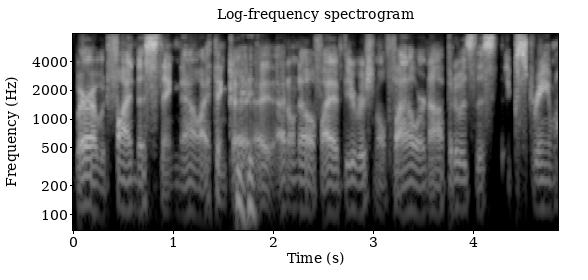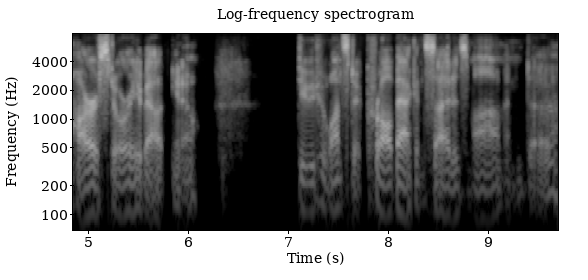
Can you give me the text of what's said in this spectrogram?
where I would find this thing now. I think I, I, I don't know if I have the original file or not, but it was this extreme horror story about you know dude who wants to crawl back inside his mom and uh,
